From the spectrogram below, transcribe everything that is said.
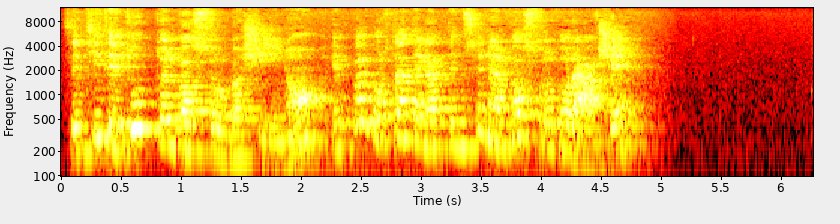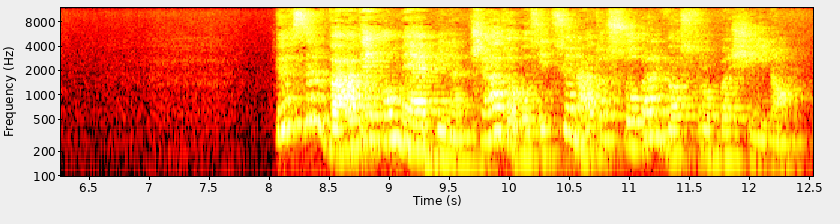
Sentite tutto il vostro bacino e poi portate l'attenzione al vostro torace osservate come è bilanciato, posizionato sopra il vostro bacino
